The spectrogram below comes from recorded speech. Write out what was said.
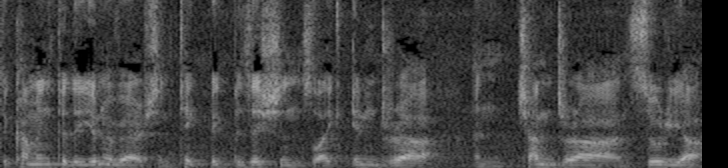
to come into the universe and take big positions like Indra and Chandra and Surya.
